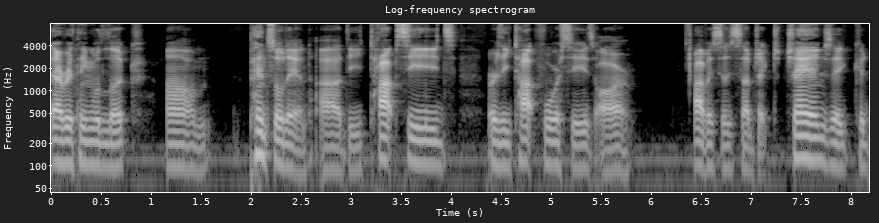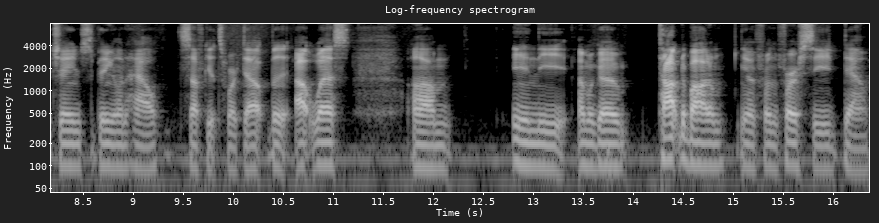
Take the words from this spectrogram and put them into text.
everything would look um, penciled in. Uh, the top seeds or the top four seeds are obviously subject to change. They could change depending on how stuff gets worked out. But out west, um, in the I'm gonna go top to bottom, you know, from the first seed down.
